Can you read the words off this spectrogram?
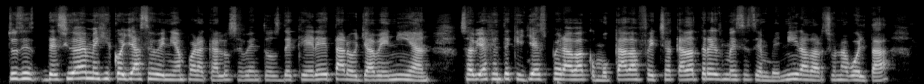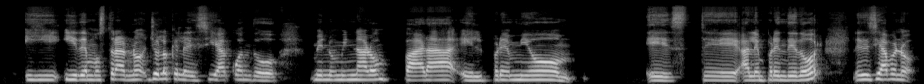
Entonces, de Ciudad de México ya se venían para acá los eventos, de Querétaro ya venían. O sea, había gente que ya esperaba como cada fecha, cada tres meses en venir a darse una vuelta. Y, y, demostrar, ¿no? Yo lo que le decía cuando me nominaron para el premio este, al emprendedor, le decía, bueno,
